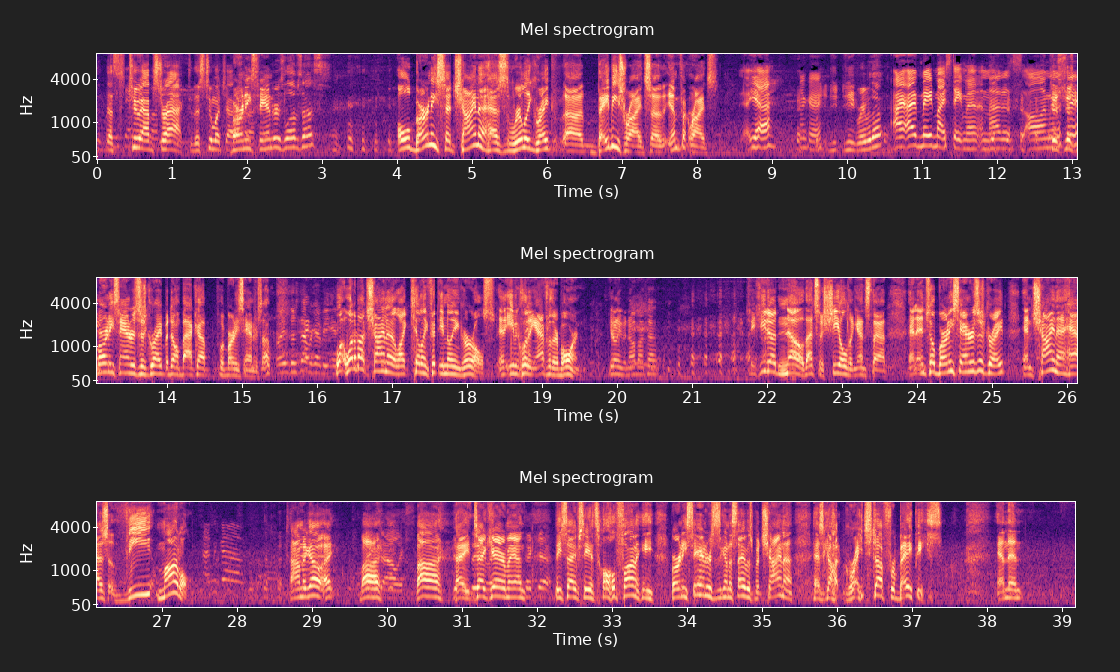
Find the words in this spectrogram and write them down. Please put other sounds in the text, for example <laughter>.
that's too abstract. There's too much. Bernie. Sanders loves us. Old Bernie said China has really great uh, babies' rights, uh, infant rights. Yeah. Okay. Do, do you agree with that? I, I've made my statement, and that is all I'm going to say. just Bernie Sanders is great, but don't back up with Bernie Sanders up. There's never going to be. What, what about China, like killing 50 million girls, and even including after they're born? You don't even know about that? <laughs> See, she doesn't know. That's a shield against that. And, and so Bernie Sanders is great, and China has the model. Time to go. Hey, bye. Alex. Bye. Hey, see you, take care, man. Take care. Be safe. See, it's all funny. Bernie Sanders is going to save us, but China has got <laughs> great stuff for babies. And then,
